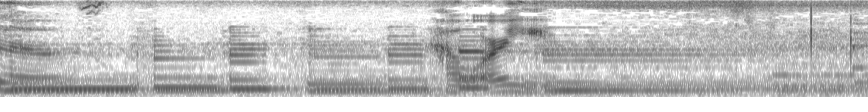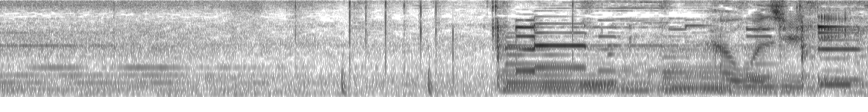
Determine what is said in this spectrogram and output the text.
love. How are you? How was your day?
